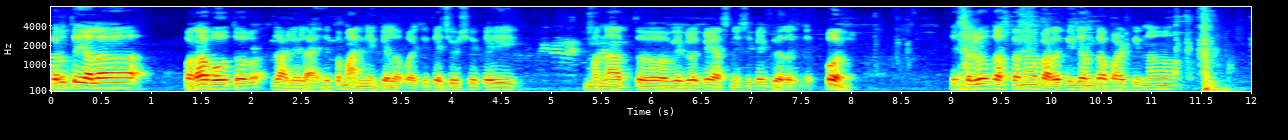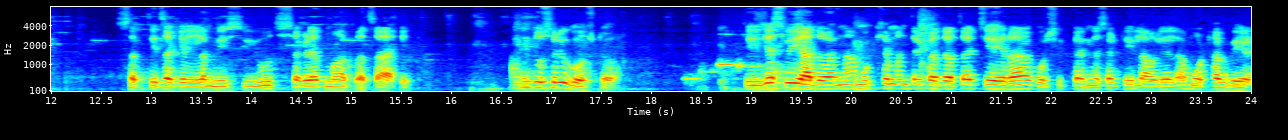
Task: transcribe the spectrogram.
खरं तर याला पराभव तर झालेला आहे हे तर मान्य केला पाहिजे. त्याच्याविषयी काही मनात वेगळं काही असण्याची काही गरज नाही. पण हे सगळं होत असताना भारतीय जनता पार्टीनं सत्तेचा केलेला मिसयूज सगळ्यात महत्त्वाचा आहे. आणि दुसरी गोष्ट तेजस्वी यादवांना मुख्यमंत्रीपदाचा चेहरा घोषित करण्यासाठी लावलेला मोठा वेळ.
